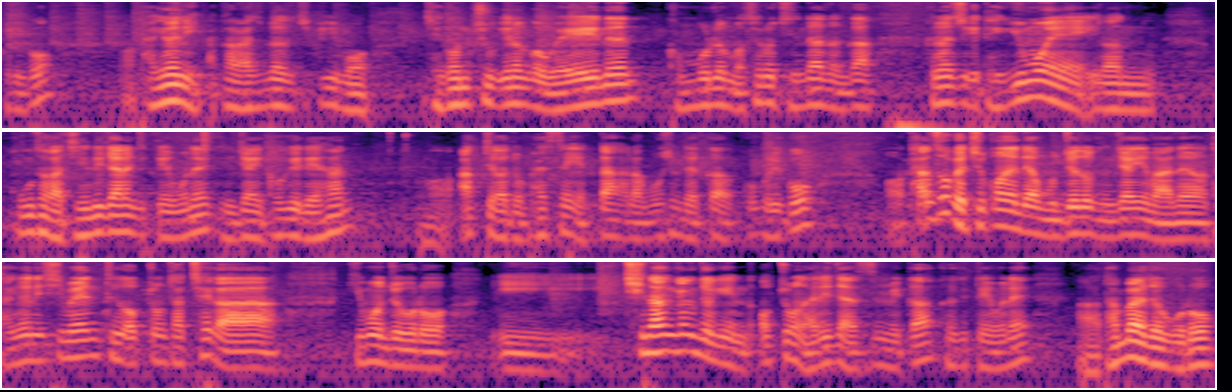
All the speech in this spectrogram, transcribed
그리고 어, 당연히 아까 말씀드렸다시피 뭐 재건축 이런 거 외에는 건물을 뭐 새로 짓는다든가 그런 식의 대규모의 이런 공사가 진행되지 않았기 때문에 굉장히 거기에 대한 어, 악재가 좀 발생했다라고 보시면 될 것 같고 그리고 어, 탄소 배출권에 대한 문제도 굉장히 많아요. 당연히 시멘트 업종 자체가 기본적으로 이 친환경적인 업종은 아니지 않습니까? 그렇기 때문에 아, 단발적으로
